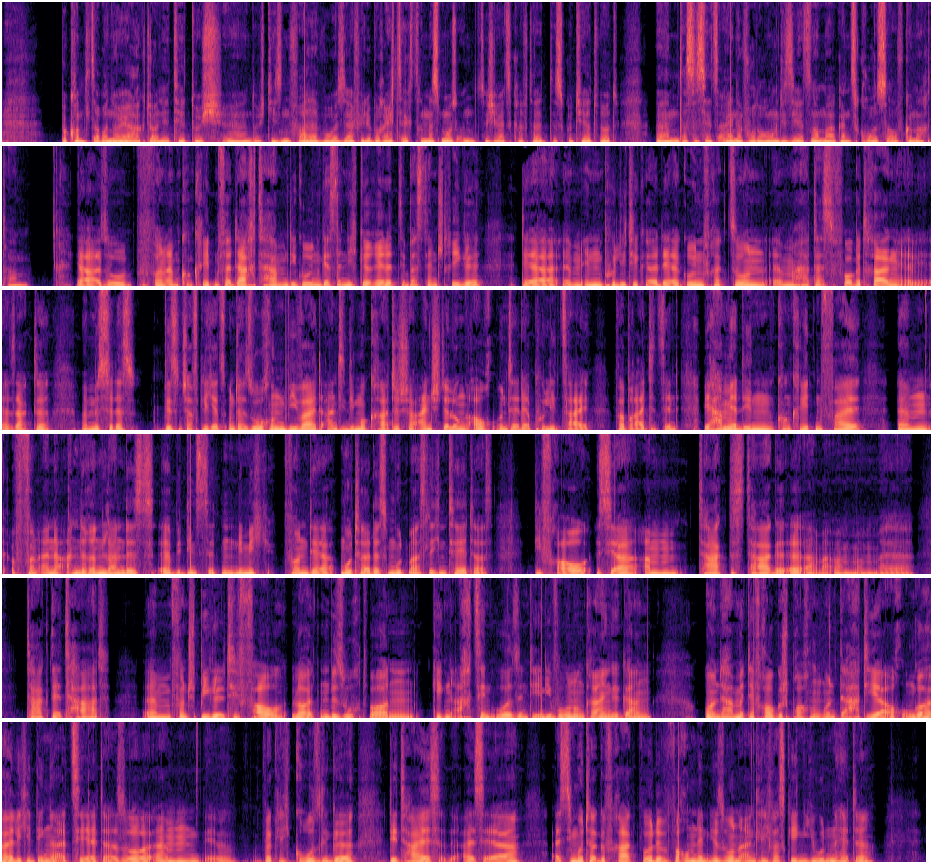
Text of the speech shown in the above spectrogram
bekommt aber neue Aktualität durch, äh, durch diesen Fall, wo sehr viel über Rechtsextremismus und Sicherheitskräfte diskutiert wird. Ähm, das ist jetzt eine Forderung, die Sie jetzt nochmal ganz groß aufgemacht haben. Ja, also von einem konkreten Verdacht haben die Grünen gestern nicht geredet. Sebastian Striegel, der ähm, Innenpolitiker der Grünen Fraktion, ähm, hat das vorgetragen. Er, er sagte, man müsste das wissenschaftlich jetzt untersuchen, wie weit antidemokratische Einstellungen auch unter der Polizei verbreitet sind. Wir haben ja den konkreten Fall ähm, von einer anderen Landesbediensteten, nämlich von der Mutter des mutmaßlichen Täters. Die Frau ist ja am Tag des Tage, äh, am, am äh, Tag der Tat ähm, von Spiegel TV-Leuten besucht worden. Gegen 18 Uhr sind die in die Wohnung reingegangen und haben mit der Frau gesprochen und da hat die ja auch ungeheuerliche Dinge erzählt. Also ähm, wirklich gruselige Details, als er, als die Mutter gefragt wurde, warum denn ihr Sohn eigentlich was gegen Juden hätte.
